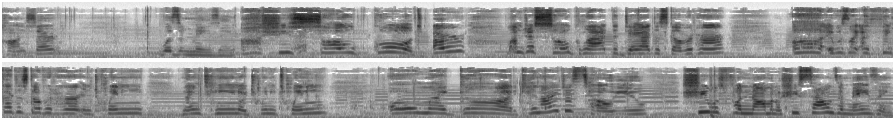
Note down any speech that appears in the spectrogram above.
concert was amazing. Oh, she's so good. Her, I'm just so glad the day I discovered her. Oh, it was like I think I discovered her in 2019 or 2020. Oh my god. Can I just tell you? She was phenomenal. She sounds amazing.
